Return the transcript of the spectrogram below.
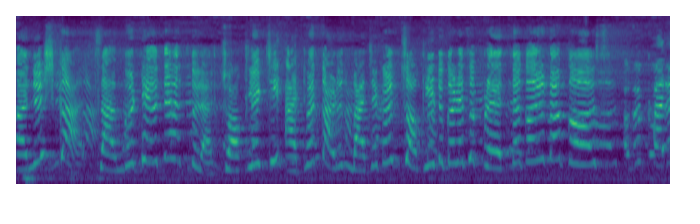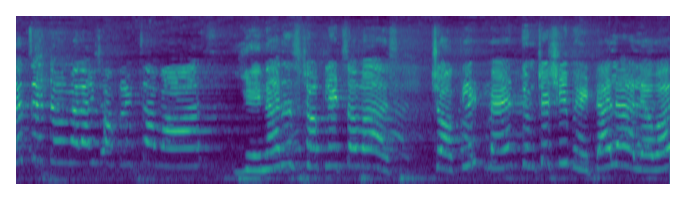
अनुष्का सांगून ठेवते तुला. चॉकलेटची आठवण काढून माझ्याकडून चॉकलेट उकडण्याचा प्रयत्न करू नकोस. अगं खरंच येतो मला चॉकलेटचा वास. येणारच चॉकलेटचा वास. चॉकलेट मॅन तुमच्याशी भेटायला आल्यावर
